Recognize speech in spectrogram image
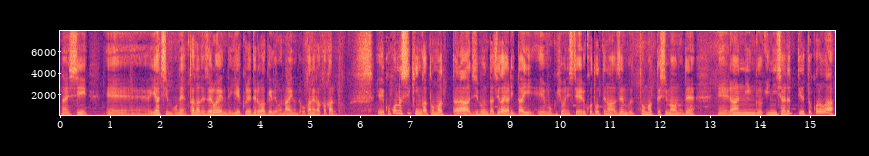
ないし、えー、家賃もねただで0円で家くれてるわけではないのでお金がかかると。えー、ここの資金が止まったら自分たちがやりたい、え目標にしていることっていうのは全部止まってしまうので、えー、ランニングイニシャルっていうところは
